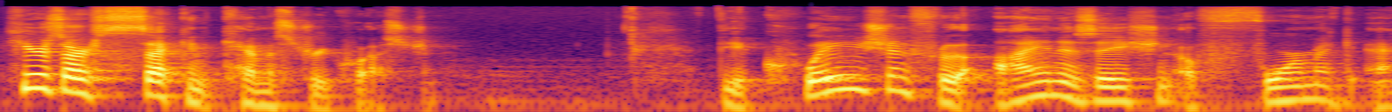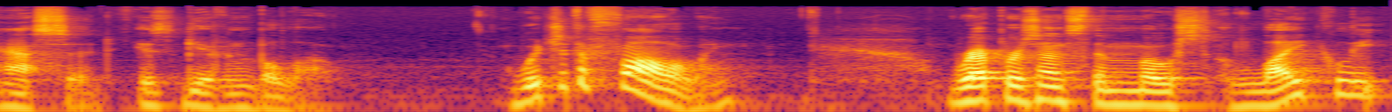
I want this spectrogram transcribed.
Here's our second chemistry question. The equation for the ionization of formic acid is given below. Which of the following represents the most likely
